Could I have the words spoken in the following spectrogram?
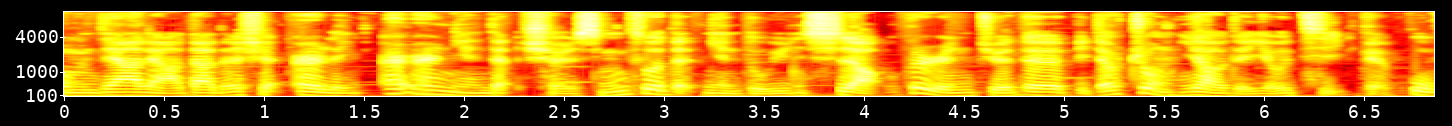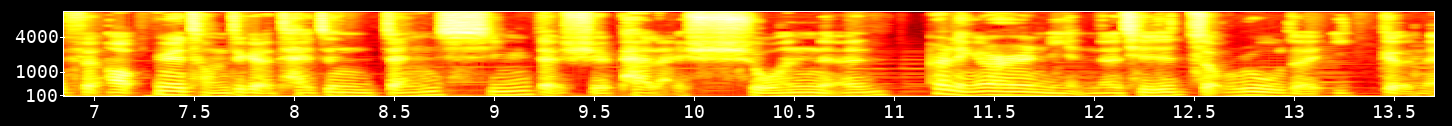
我们今天要聊到的是二零二二年的十二星座的年度运势哦。我个人觉得比较重要的有几个部分哦，因为从这个财政占星的学派来说呢，二零二二年呢其实走入了一个呢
